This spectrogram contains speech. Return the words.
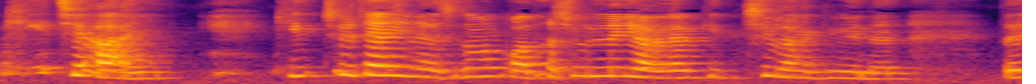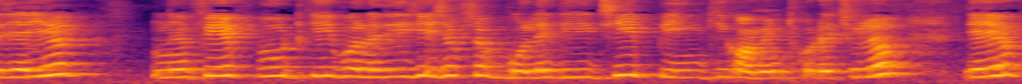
কি চাই? কিচ্ছু চাই না, শুধু আমার কথা শুনলেই হবে, আর কিচ্ছু লাগবে না। তো যাই হোক ফে ফুড কি বলে দিয়েছি, এসব সব বলে দিয়েছি, পিঙ্কি কমেন্ট করেছিল। যাই হোক,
